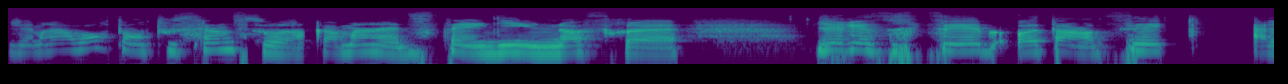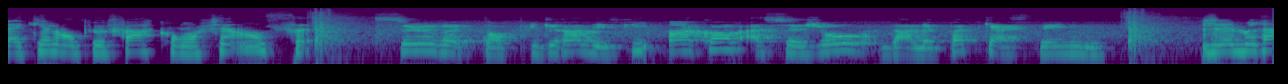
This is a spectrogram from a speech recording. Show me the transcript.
J'aimerais avoir ton tout sens sur comment distinguer une offre euh, irrésistible, authentique, à laquelle on peut faire confiance. Sur ton plus grand défi encore à ce jour dans le podcasting. J'aimerais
